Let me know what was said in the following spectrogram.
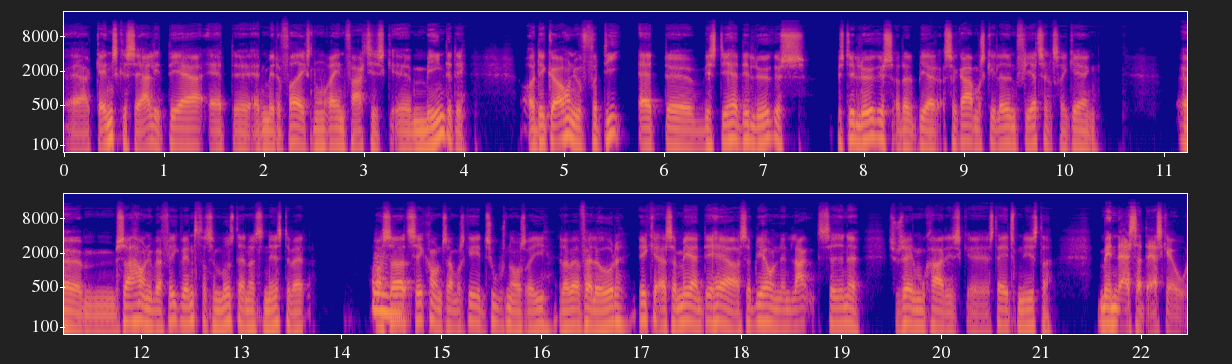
er ganske særligt, det er, at, øh, at Mette Frederiksen hun rent faktisk øh, mente det. Og det gør hun jo fordi, at øh, hvis det her det lykkes, hvis det lykkes, og der bliver sågar måske lavet en flertalsregering, øh, så har hun i hvert fald ikke Venstre som modstander til næste valg. Og mm. så sikrer hun sig måske et års rige, eller i hvert fald otte. Ikke? Altså mere end det her, og så bliver hun en langt siddende socialdemokratisk øh, statsminister. Men altså, der skal jo,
